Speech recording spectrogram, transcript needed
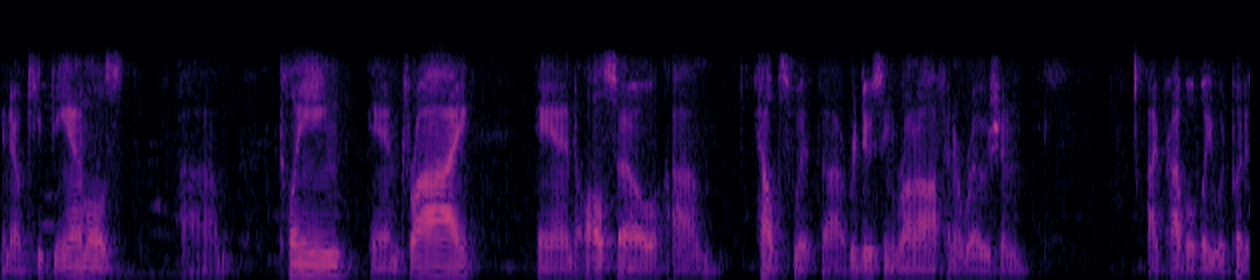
you know, keep the animals um, clean and dry and also um, helps with uh, reducing runoff and erosion. I probably would put a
